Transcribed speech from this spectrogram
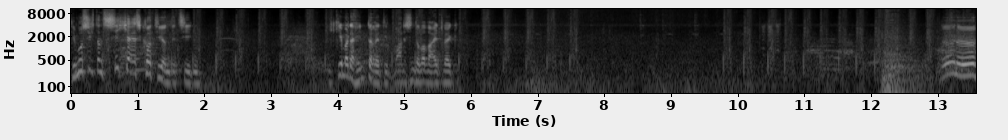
Die muss ich dann sicher eskortieren, die Ziegen. Ich gehe mal dahinter. Die, boah, die sind aber weit weg. Nö, nö.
